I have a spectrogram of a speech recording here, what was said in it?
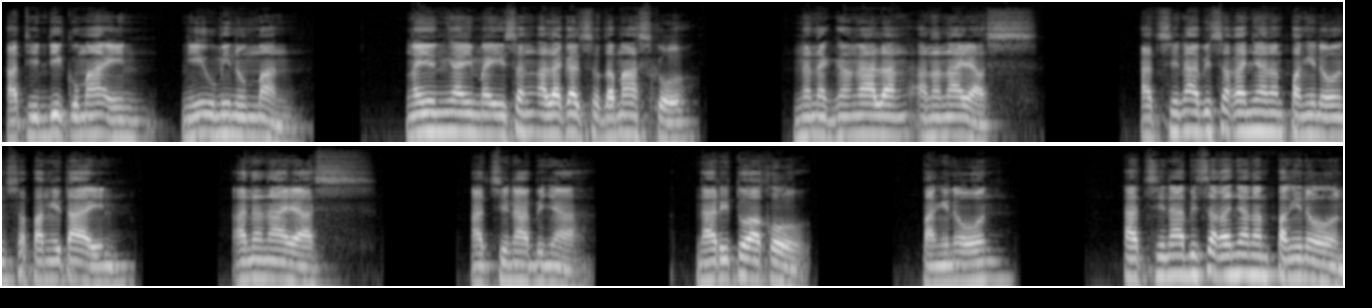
at hindi kumain ni uminom man. Ngayon nga'y may isang alagad sa Damasco na nagngangalang Ananias. At sinabi sa kanya ng Panginoon sa pangitain, Ananias. At sinabi niya, Narito ako, Panginoon. At sinabi sa kanya ng Panginoon,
